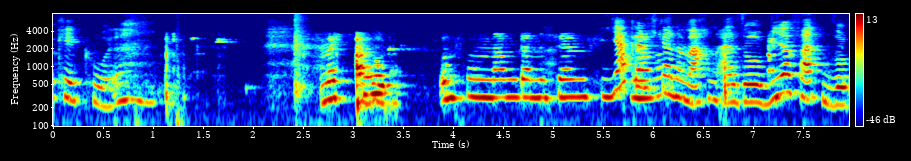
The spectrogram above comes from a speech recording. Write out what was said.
Okay, cool. Möchtest also, du unseren Namen dann erzählen? Ja, kann ich gerne machen. Also wir fanden so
